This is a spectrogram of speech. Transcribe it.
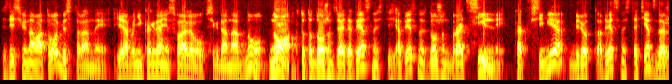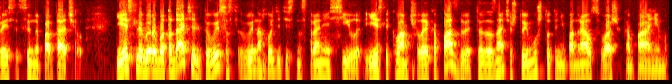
здесь виноваты обе стороны. Я бы никогда не сваливал всегда на одну, но кто-то должен взять ответственность, и ответственность должен брать сильный. Как в семье берет ответственность отец, даже если сын напортачил. Если вы работодатель, то вы, вы находитесь на стороне силы. И если к вам человек опаздывает, то это значит, что ему что-то не понравилось в вашей компании. Ему,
